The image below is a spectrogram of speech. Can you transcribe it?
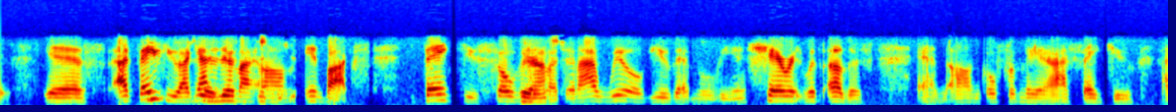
it. Yes, I thank You- you. I got yeah, it in my um inbox. Thank you so very Yeah. much, and I will view that movie and share it with others, and um go from there. I thank you. I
